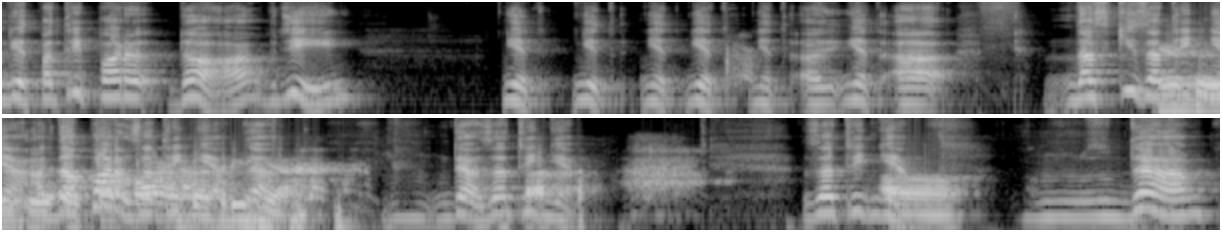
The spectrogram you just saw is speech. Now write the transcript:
Нет, по три пары, да, в день. Нет, нет, нет, нет, нет, а, нет, а носки за три это, дня. Одна пара за три дня. Да. дня. да, за три дня. За три дня. А... Да.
